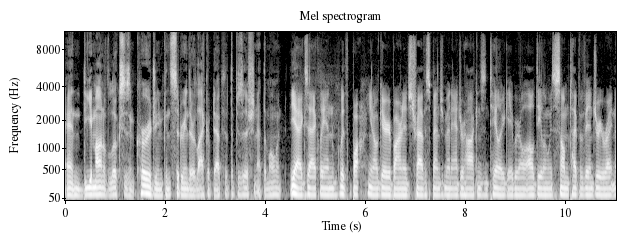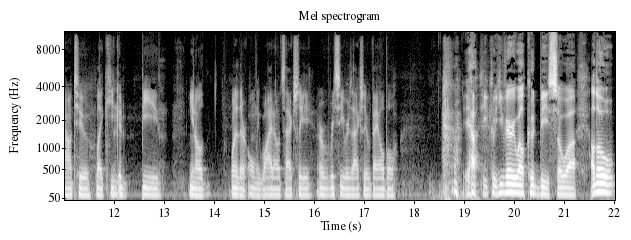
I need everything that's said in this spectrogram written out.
and the amount of looks is encouraging considering their lack of depth at the position at the moment. Yeah, exactly. And with you know Gary Barnidge, Travis Benjamin, Andrew Hawkins, and Taylor Gabriel all dealing with some type of injury right now too. Like he mm-hmm. could be, you know, one of their only wideouts actually or receivers actually available. yeah, he could, he very well could be. So, uh, although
